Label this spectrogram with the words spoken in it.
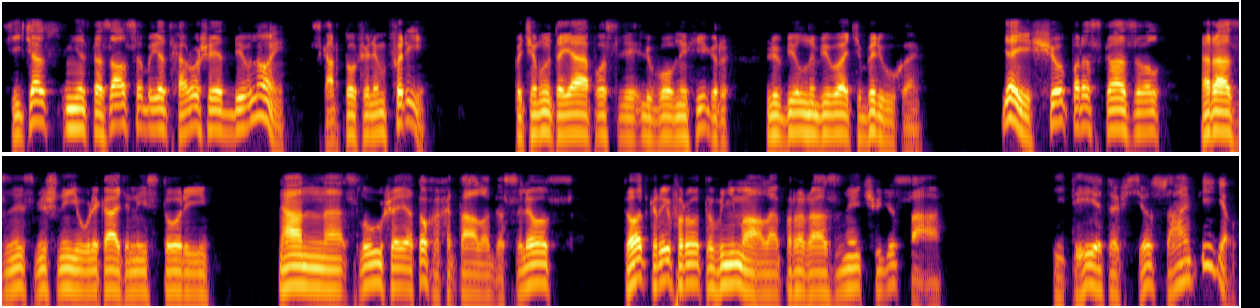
Сейчас не отказался бы и от хорошей отбивной с картофелем фри. Почему-то я после любовных игр любил набивать брюхо. Я еще порассказывал разные смешные и увлекательные истории. Анна, слушая, то хохотала до слез, то, открыв рот, внимала про разные чудеса. — И ты это все сам видел?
